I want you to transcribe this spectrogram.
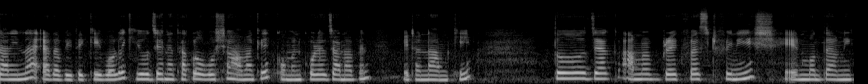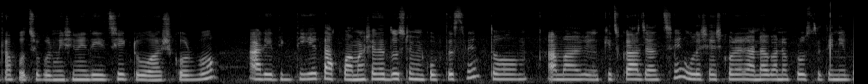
জানি না অ্যারাবিতে কী বলে, কেউ জেনে থাকলে অবশ্যই আমাকে কমেন্ট করে জানাবেন এটার নাম কি। তো যাক, আমার ব্রেকফাস্ট ফিনিশ এর মধ্যে আমি কাপড় চোপড় মেশিনে দিয়েছি, একটু ওয়াশ করব। আর এদিক দিয়ে তাকু আমার সাথে দুষ্টমি করতেছে, তো আমার কিছু কাজ আছে, ওগুলো শেষ করে রান্না বান্নার প্রস্তুতি নিব।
